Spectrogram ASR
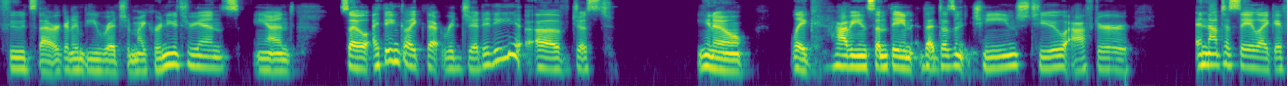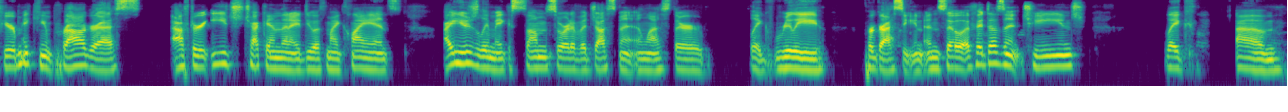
foods that are going to be rich in micronutrients. And so I think like that rigidity of just, you know, like having something that doesn't change too after and not to say like if you're making progress after each check-in that I do with my clients, I usually make some sort of adjustment unless they're like really progressing. And so if it doesn't change, like um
